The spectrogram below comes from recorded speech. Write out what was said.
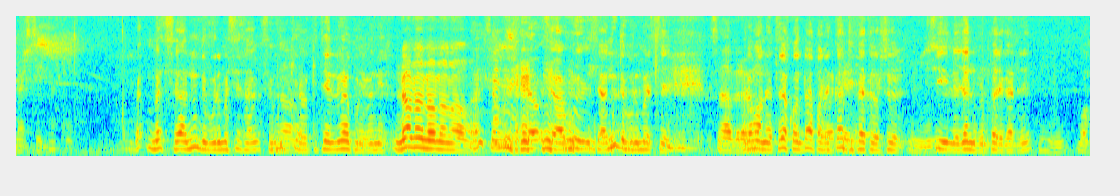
merci beaucoup. C'est à nous de vous remercier, c'est vous qui avez quitté loin pour venir. Non, non, non, non, non. C'est vous- c'est à à vous, c'est à nous de vous remercier. Ça, Vraiment, vraiment. on est très content parce que quand tu fais quelque chose, si les gens ne veulent pas regarder, bon,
